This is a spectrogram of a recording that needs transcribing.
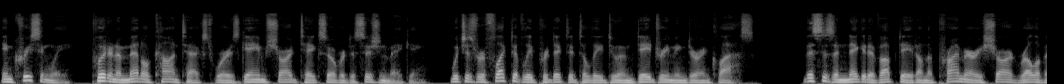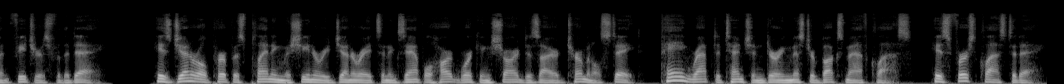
increasingly, put in a mental context where his game Shard takes over decision making, which is reflectively predicted to lead to him daydreaming during class. This is a negative update on the primary Shard relevant features for the day. His general purpose planning machinery generates an example hard-working Shard desired terminal state, paying rapt attention during Mr. Buck's math class, his first class today.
